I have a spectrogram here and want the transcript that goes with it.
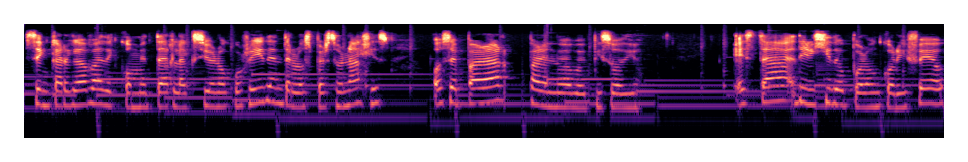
Se encargaba de comentar la acción ocurrida entre los personajes o separar para el nuevo episodio. Está dirigido por un corifeo,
